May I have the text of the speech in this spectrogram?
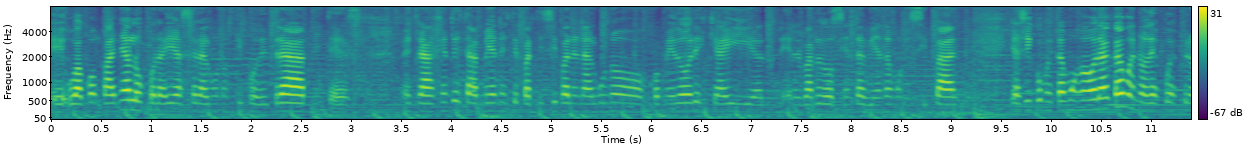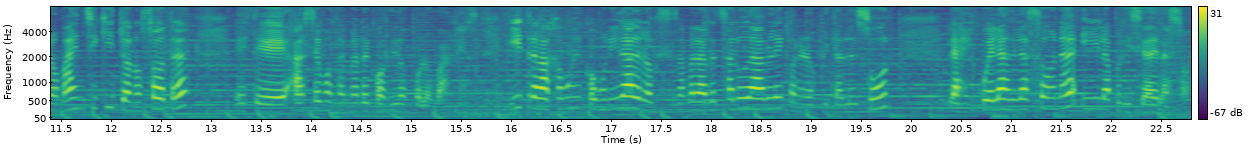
eh, o acompañarlos por ahí a hacer algunos tipos de trámites. Nuestras agentes también este, participan en algunos comedores que hay en, el barrio 200 Vivienda Municipal. Y así como estamos ahora acá, bueno, después, pero más en chiquito nosotras, este, hacemos también recorridos por los barrios. Y trabajamos en comunidad en lo que se llama la Red Saludable con el Hospital del Sur, las escuelas de la zona y la policía de la zona.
